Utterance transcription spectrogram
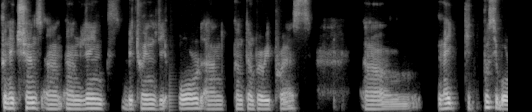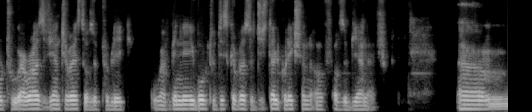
connections and, and links between the old and contemporary press um, make it possible to arouse the interest of the public who have been able to discover the digital collection of, of the BNF. Um,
